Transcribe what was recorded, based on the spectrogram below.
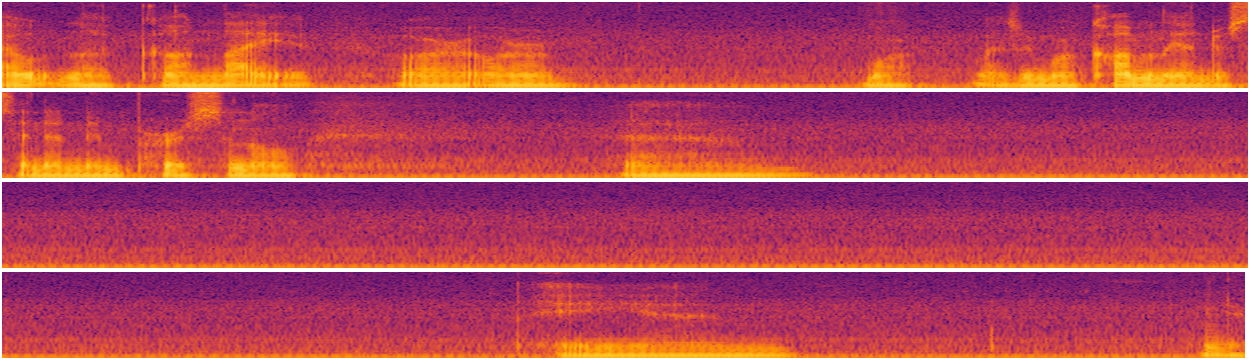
outlook on life, or, or more, as we more commonly understand, an impersonal um, a, um, you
